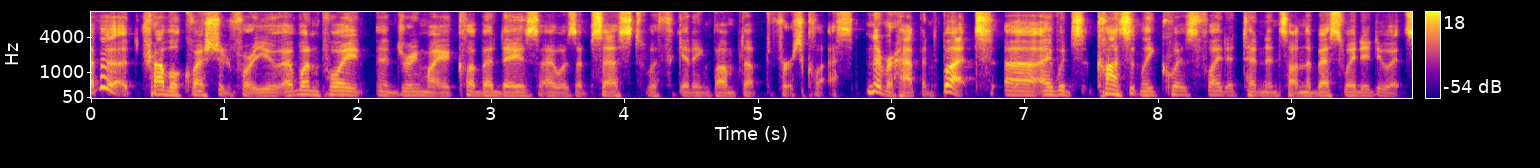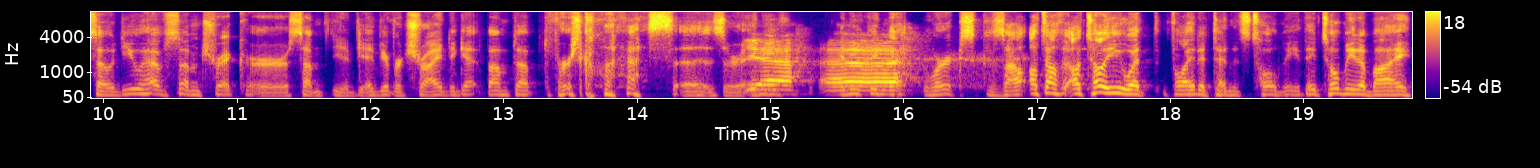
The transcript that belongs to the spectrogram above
I have a travel question for you. At one point uh, during my Club Med days, I was obsessed with getting bumped up to first class. Never happened, but uh, I would constantly quiz flight attendants on the best way to do it. So, do you have some trick or something? Have you ever tried to get bumped up to first class? Uh, is there yeah, any, uh, anything that works? Because I'll, I'll tell I'll tell you what flight attendants told me. They told me to buy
